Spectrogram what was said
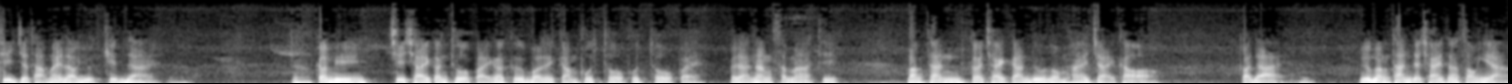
ที่จะทำให้เราหยุดคิดได้ ก็มีที่ใช้กันทั่วไปก็คือบริกรรมพุทโธพุทโธไป เวลานั่งสมาธิ บางท่านก็ใช้การดูลมหายใจเข้าออกก็ได้ หรือบางท่านจะใช้ทั้งสองอย่าง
